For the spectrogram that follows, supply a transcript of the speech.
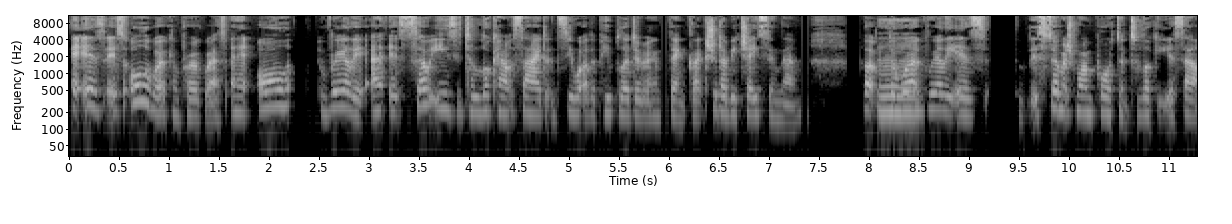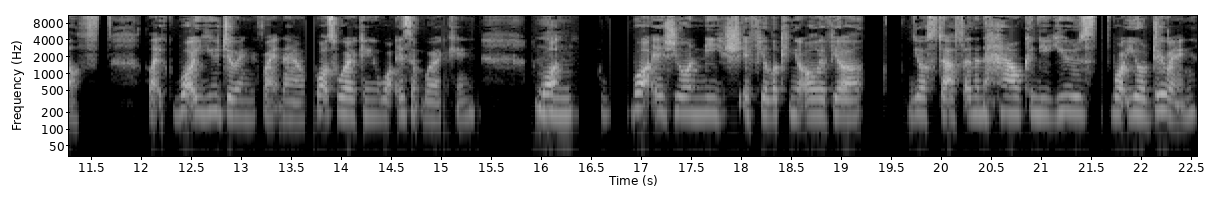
It is. It's all a work in progress, and it all really. uh, It's so easy to look outside and see what other people are doing and think like, should I be chasing them? But the Mm. work really is. It's so much more important to look at yourself. Like, what are you doing right now? What's working? What isn't working? What Mhm. What is your niche? If you're looking at all of your your stuff, and then how can you use what you're doing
